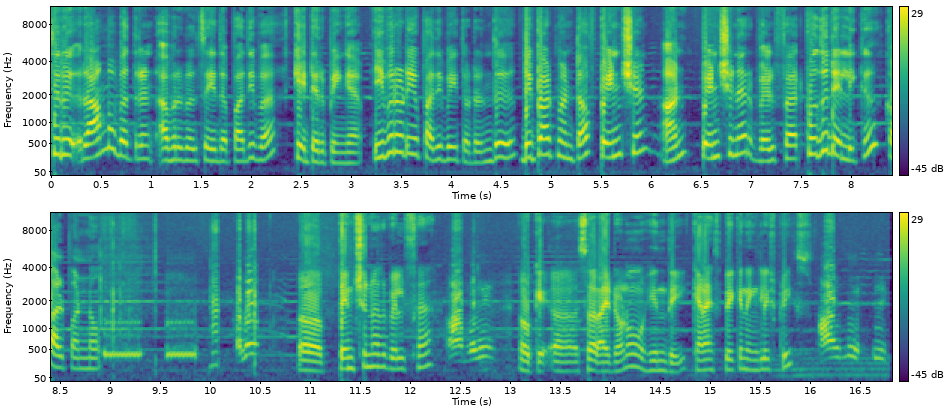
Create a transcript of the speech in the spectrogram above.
திரு ராமபத்ரன் அவர்கள் செய்த பதிவை கேட்டிருப்பீங்க. இவருடைய பதிவை தொடர்ந்து department of pension and pensioner welfare புதுடெல்லிக்கு கால் பண்ணோம். Uh, pensioner welfare? Ah, okay, uh, sir, I don't know Hindi. Can I speak in English, please? I may speak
